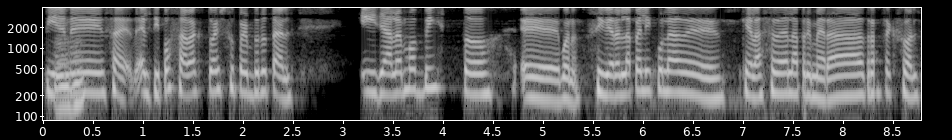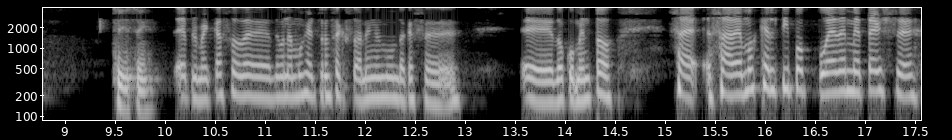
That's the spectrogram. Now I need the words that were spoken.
tiene, o sea, el tipo sabe actuar súper brutal. Y ya lo hemos visto, eh, bueno, si vieron la película de que él hace de la primera transexual, Sí, sí. el primer caso de, de una mujer transexual en el mundo que se eh, documentó. O sea, sabemos que el tipo puede meterse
